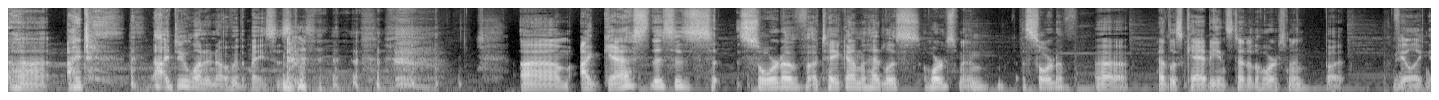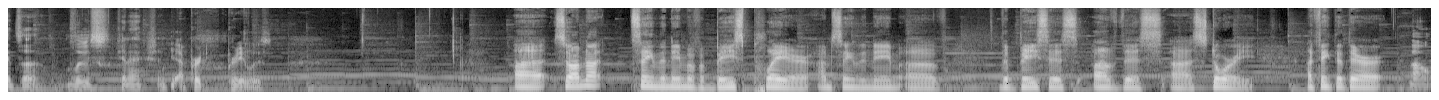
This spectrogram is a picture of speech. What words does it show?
Uh, I, d- I do want to know who the basis is. um, I guess this is sort of a take on the headless horseman, sort of uh, headless cabbie instead of the horseman, but I feel like it's a loose connection. Yeah, pretty pretty loose. Uh, so I'm not saying the name of a bass player. I'm saying the name of the basis of this uh, story. I think that there are Oh,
